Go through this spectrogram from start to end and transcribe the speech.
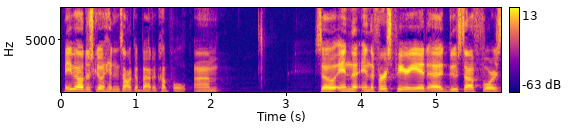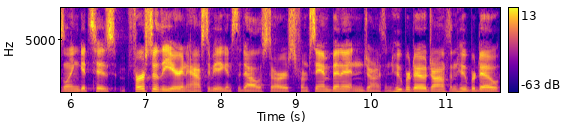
maybe I'll just go ahead and talk about a couple. Um, so in the in the first period, uh, Gustav Forsling gets his first of the year, and it has to be against the Dallas Stars from Sam Bennett and Jonathan Huberdeau. Jonathan Huberdeau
